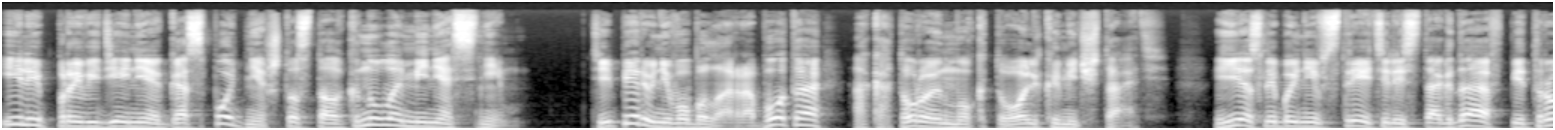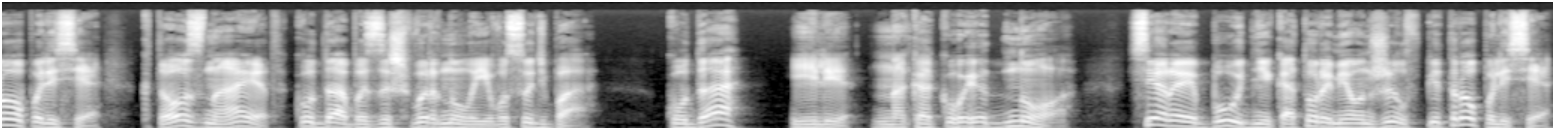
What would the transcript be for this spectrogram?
или провидение Господне, что столкнуло меня с ним. Теперь у него была работа, о которой он мог только мечтать. Если бы не встретились тогда в Петрополисе, кто знает, куда бы зашвырнула его судьба. Куда или на какое дно? Серые будни, которыми он жил в Петрополисе,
